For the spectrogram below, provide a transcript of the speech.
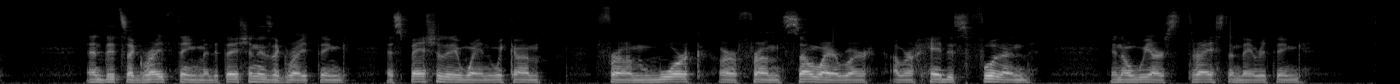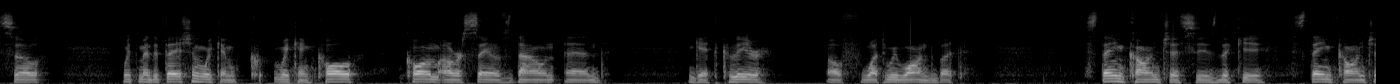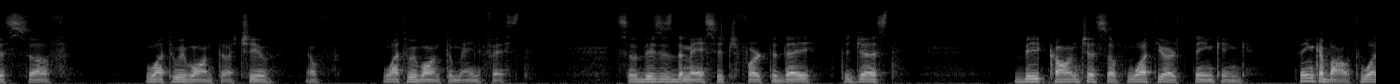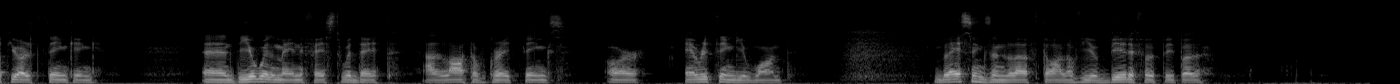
And it's a great thing. Meditation is a great thing especially when we come from work or from somewhere where our head is full and you know we are stressed and everything. So with meditation we can we can call calm ourselves down and get clear of what we want. But staying conscious is the key. Staying conscious of what we want to achieve of what we want to manifest so this is the message for today to just be conscious of what you are thinking think about what you are thinking and you will manifest with it a lot of great things or everything you want. Blessings and love to all of you beautiful people.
